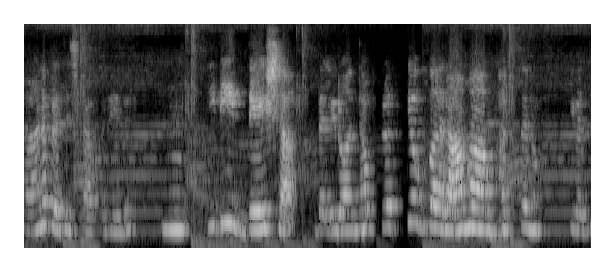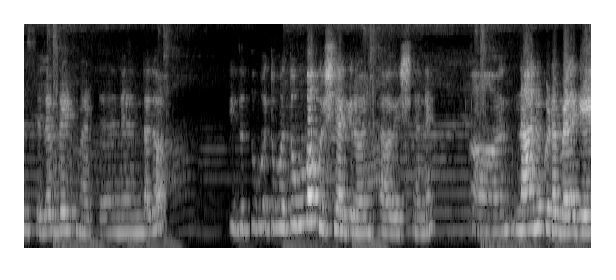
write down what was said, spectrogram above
ಪ್ರಾಣ ಪ್ರತಿಷ್ಠಾಪನೆ ಇದೆ. ಇಡೀ ದೇಶದಲ್ಲಿರುವಂತಹ ಪ್ರತಿಯೊಬ್ಬ ರಾಮ ಭಕ್ತನು ಇವತ್ತು ಸೆಲೆಬ್ರೇಟ್ ಮಾಡ್ತಾನೆ ಅಂದಾಗ ಇದು ತುಂಬ ತುಂಬ ತುಂಬ ಖುಷಿಯಾಗಿರುವಂತಹ ವಿಷಯನೇ. ನಾನು ಕೂಡ ಬೆಳಗ್ಗೆ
